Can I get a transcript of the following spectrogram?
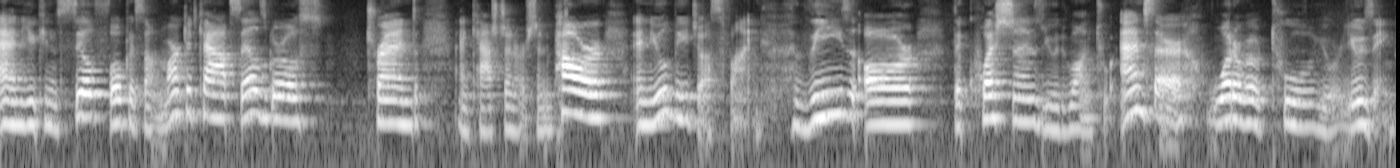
and you can still focus on market cap, sales growth, trend, and cash generation power, and you'll be just fine. These are the questions you'd want to answer, whatever tool you're using.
